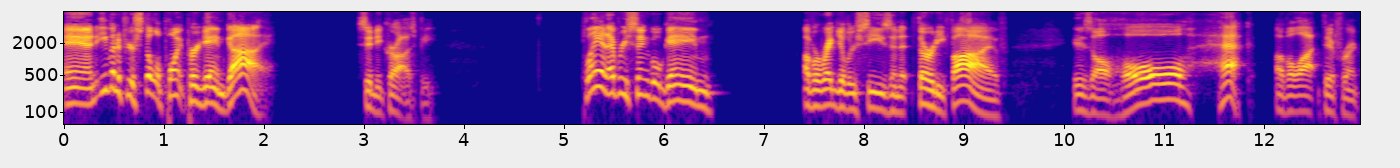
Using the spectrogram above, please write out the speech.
And even if you're still a point per game guy, Sidney Crosby, playing every single game of a regular season at 35 is a whole heck of a lot different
